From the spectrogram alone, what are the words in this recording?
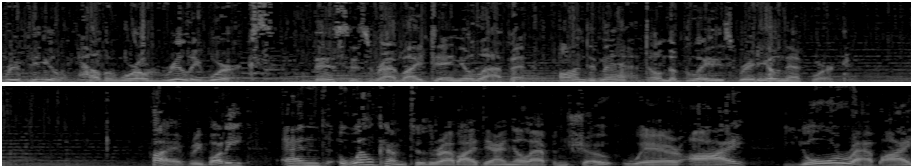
Revealing how the world really works. This is Rabbi Daniel Lapin on demand on the Blaze Radio Network. Hi, everybody, and welcome to the Rabbi Daniel Lapin Show, where I, your rabbi,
